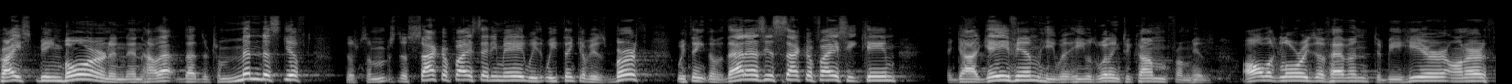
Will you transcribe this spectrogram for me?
Christ being born and, and how that, that the tremendous gift, the, the sacrifice that he made, we, we think of his birth, we think of that as his sacrifice. He came, God gave him, he, he was willing to come from his, all the glories of heaven to be here on earth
